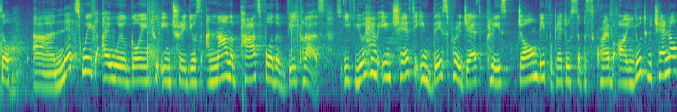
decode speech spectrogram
So uh, next week I will going to introduce another part for the V-Class. So if you have interest in this project, please don't be forget to subscribe our YouTube channel.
